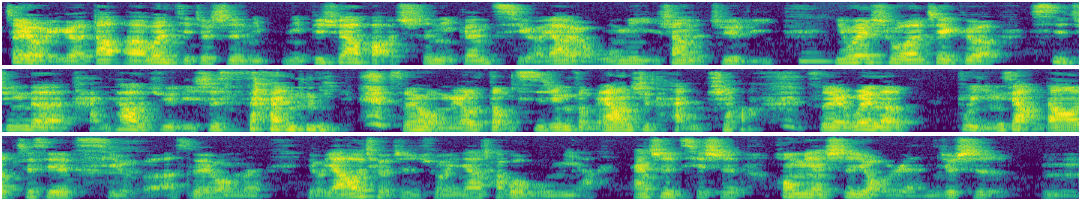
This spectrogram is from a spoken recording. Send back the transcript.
这有一个到呃问题，就是你你必须要保持你跟企鹅要有五米以上的距离，嗯。因为说这个细菌的弹跳距离是三米，所以我没有懂细菌怎么样去弹跳，所以为了不影响到这些企鹅，所以我们有要求，就是说一定要超过五米啊。但是其实后面是有人，就是嗯，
